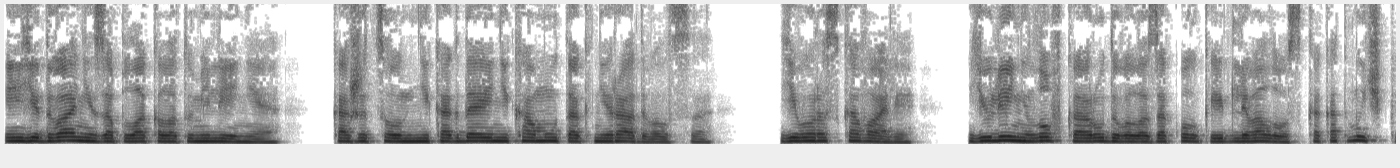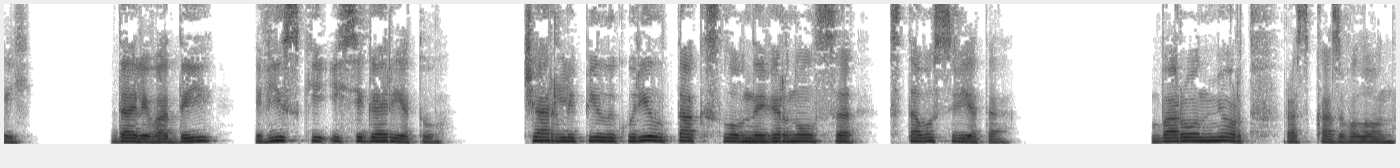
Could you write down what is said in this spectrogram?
и едва не заплакал от умиления. Кажется, он никогда и никому так не радовался. Его расковали. Юлинь ловко орудовала заколкой для волос, как отмычкой. Дали воды, виски и сигарету. Чарли пил и курил так, словно вернулся с того света. «Барон мертв», — рассказывал он.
